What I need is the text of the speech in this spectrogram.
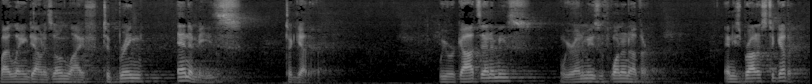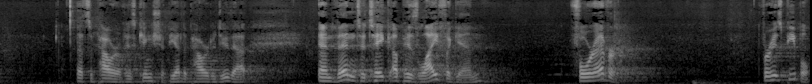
by laying down his own life to bring enemies together. We were God's enemies, we were enemies with one another, and he's brought us together. That's the power of his kingship. He had the power to do that. And then to take up his life again forever for his people,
